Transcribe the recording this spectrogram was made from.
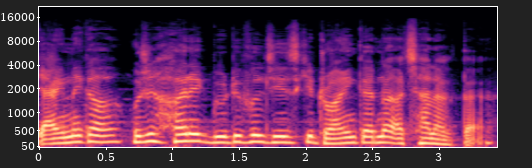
कैंग ने कहा, मुझे हर एक ब्यूटीफुल चीज़ की ड्राइंग करना अच्छा लगता है।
